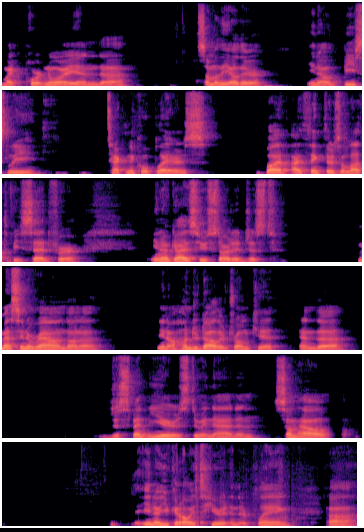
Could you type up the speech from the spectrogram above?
Mike Portnoy and uh, some of the other, you know, beastly technical players. But I think there's a lot to be said for, you know, guys who started just messing around on a, you know, hundred dollar drum kit and uh, just spent years doing that and somehow, you know, you can always hear it in their playing. Uh,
